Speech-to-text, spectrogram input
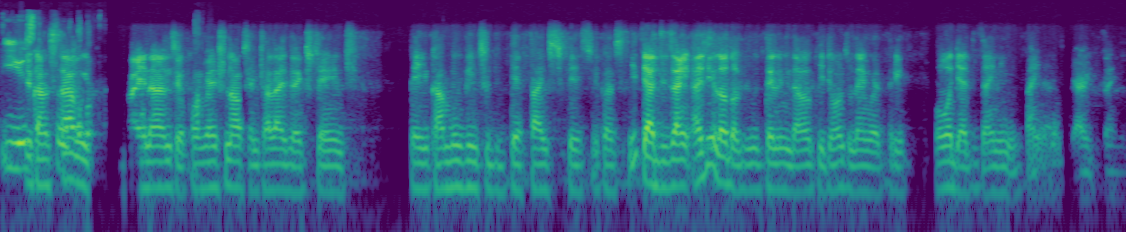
Use you can start with Binance, your conventional centralized exchange, then you can move into the DeFi space. Because if you're designing, I see a lot of people telling me that okay, they want to learn Web3, but what they're designing is Binance, they are designing.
